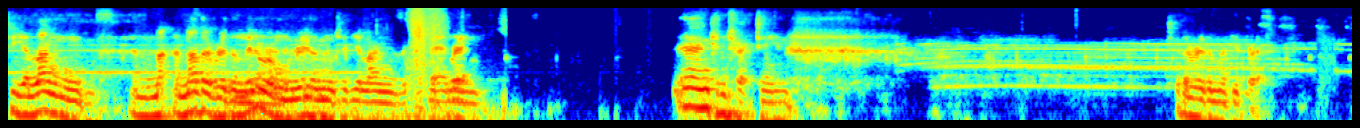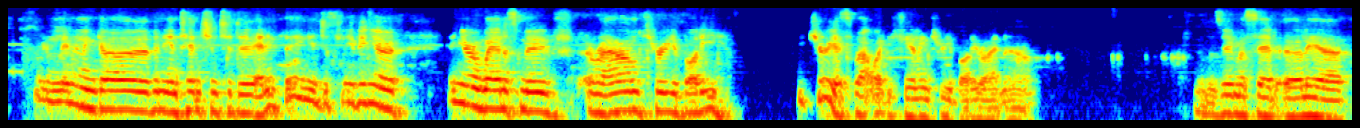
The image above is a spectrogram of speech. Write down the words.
to your lungs and another rhythm, literal rhythm of your lungs expanding and contracting to the rhythm of your breath letting go of any intention to do anything and just leaving your in your awareness move around through your body. Be curious about what you're feeling through your body right now. And as Uma said earlier,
